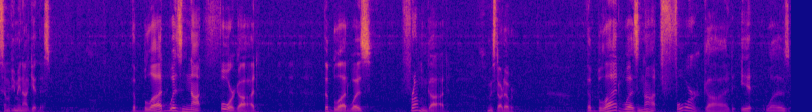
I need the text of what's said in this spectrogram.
Some of you may not get this. The blood was not for God, the blood was from God. Let me start over. The blood was not for God, it was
